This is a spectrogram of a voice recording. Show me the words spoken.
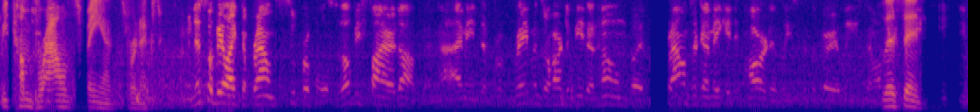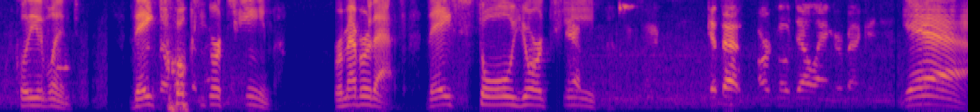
become Browns fans for next week. I mean, this will be like the Browns Super Bowl, so they'll be fired up. And I mean, the Ravens are hard to beat at home, but Browns are going to make it hard at least at the very least. I don't think Listen, they'll be easy wins. Cleveland, they took your team. Remember that. They stole your Yes, team. exactly. Get that Art Modell anger back in you. Yeah.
